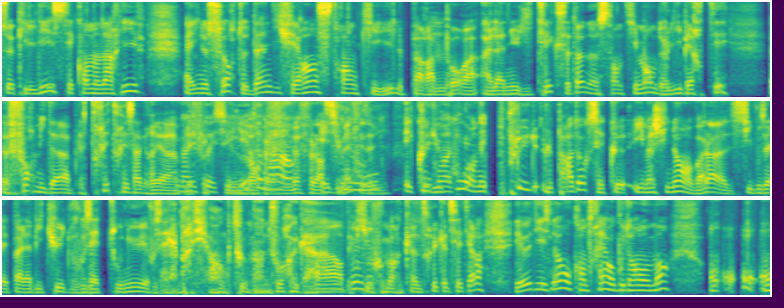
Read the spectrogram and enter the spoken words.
ce qu'ils disent, c'est qu'on en arrive à une sorte d'indifférence tranquille par Mhm. rapport à, à la nudité, que ça donne un sentiment de liberté euh, formidable, très très agréable. Bah, il faut essayer, effectivement. Thomas. il va falloir s'y mettre, les amis. Et que du coup, on n'est plus. Le paradoxe, c'est que, imaginons, voilà, si vous n'avez pas l'habitude, vous êtes tout nu et vous avez l'impression que tout le monde vous regarde, qu'il vous manque un truc, etc. Et eux disent non, au contraire, au bout d'un moment, on, on- on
